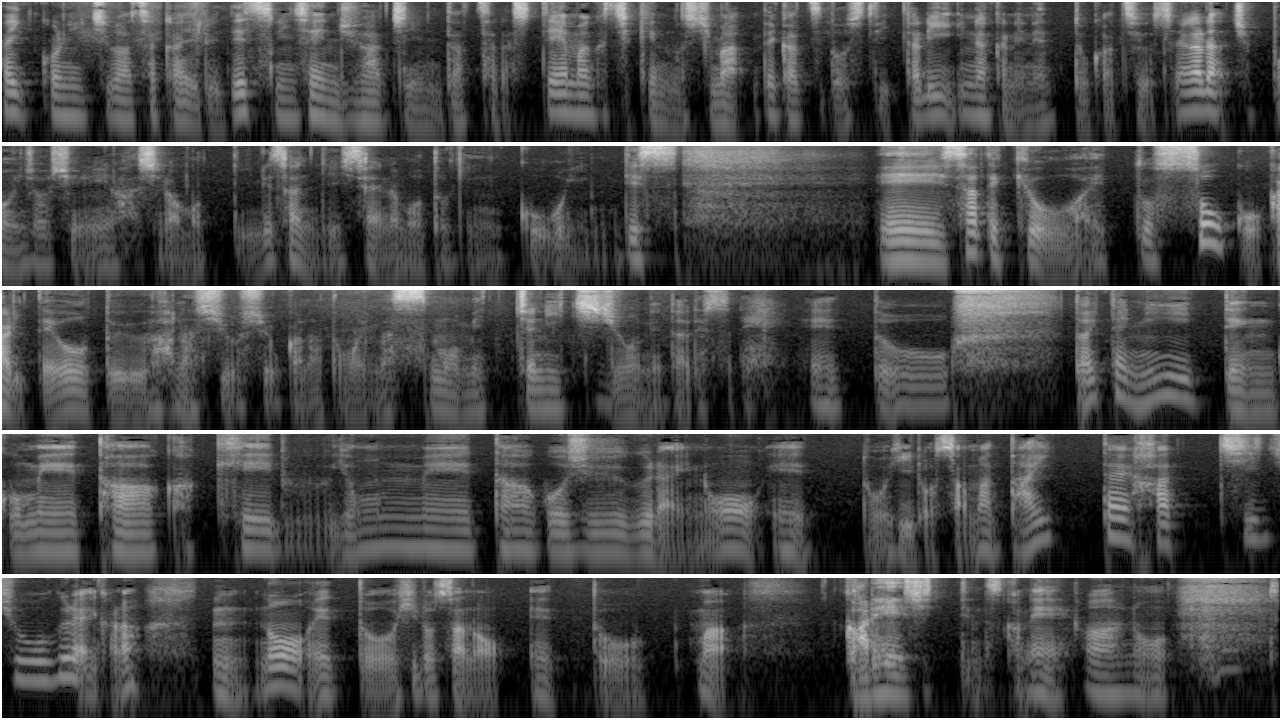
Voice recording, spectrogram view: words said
はい、こんにちは、坂井です。2018年脱サラして山口県の島で活動していたり、田舎でネットを活用しながら10本以上収入の柱を持っている31歳の元銀行員です。えー、さて今日は、えっと、倉庫を借りたよという話をしようかなと思います。もうめっちゃ日常ネタですね。えっと、だいたい2.5メーター ×4 メーター50ぐらいの、えっと、広さ。まあ、だいたい8畳ぐらいかな、うん、の、えっと、広さの、えっと、まあ、ガレージっていうんですかね。あの、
